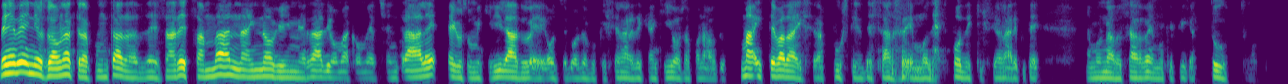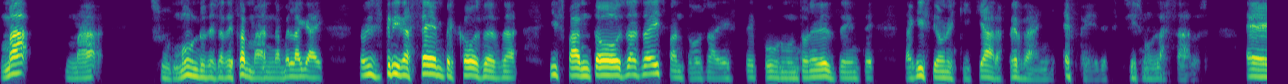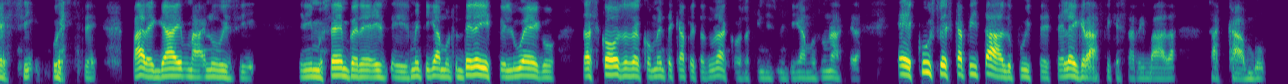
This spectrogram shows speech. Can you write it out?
Benvenuti a un'altra puntata di Sarezza Manna in Noghi in Radio Macomer Centrale. Io sono Michele Lado e oggi voglio questionare di anche io saponauto. Ma te vado a essere a pusti di Sanremo, de, po' di questionare, perché abbiamo nato Sanremo che pica tutto. Ma, ma sul mondo di Sarezza Manna, bella gai, non si strina sempre cose spantosas e spantosa este pur un montone di gente la questione è Chiara Ferragni e Fedez si sono lasciati. Eh sì, queste pare gai, ma noi sì, diciamo sempre e, e dimentichiamo tutto detto e luego queste cose come è capitato una cosa, quindi dimentichiamo un'altra. E questo è capitato, poi te telegrafiche sta ribada, sa cabo,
